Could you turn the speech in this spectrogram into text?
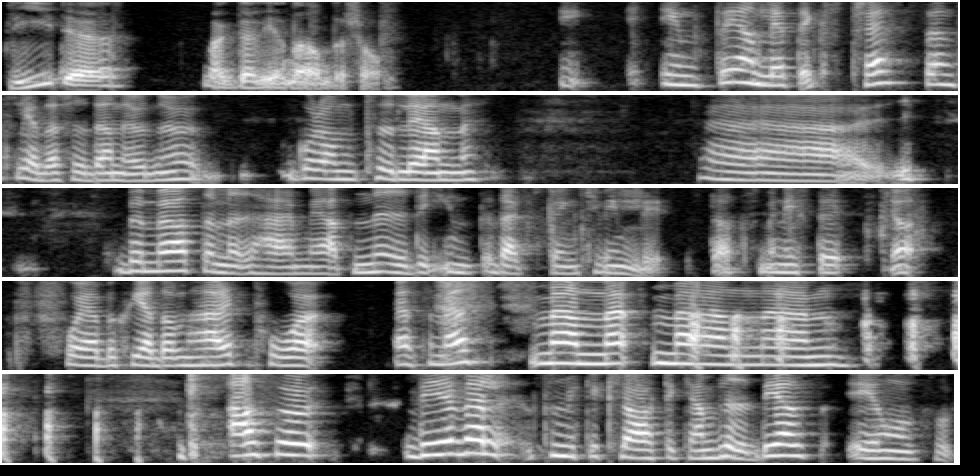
Blir det Magdalena Andersson? I, inte enligt Expressens ledarsida nu. Nu går de tydligen eh, i, bemöter mig här med att nej, det är inte dags för en kvinnlig statsminister. Ja, får jag besked om här på sms. Men, men eh, alltså det är väl så mycket klart det kan bli. Dels är hon så,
